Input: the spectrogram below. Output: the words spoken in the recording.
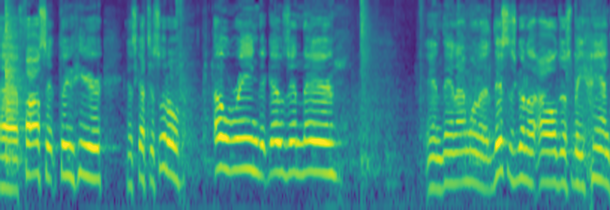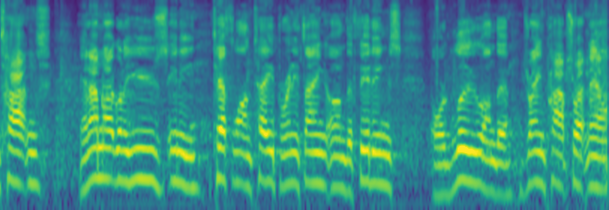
uh, faucet through here. It's got this little o-ring that goes in there. And then I'm gonna this is gonna all just be hand tightened. And I'm not going to use any Teflon tape or anything on the fittings or glue on the drain pipes right now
